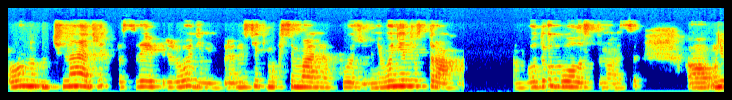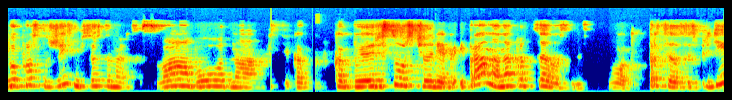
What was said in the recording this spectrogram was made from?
он начинает жить по своей природе и приносить максимальную пользу. У него нет страха бодрый голос становится. А, у него просто в жизни все становится свободно, как, как бы ресурс человека. И прана, она про целостность. Вот, про целостность приди,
